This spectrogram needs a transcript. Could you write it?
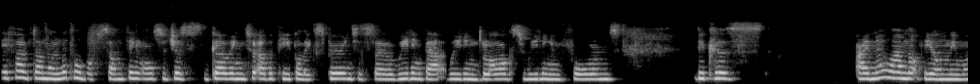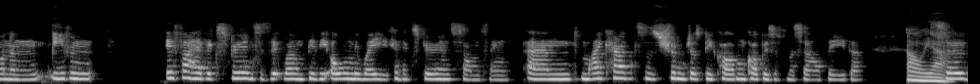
if I've done a little of something, also just going to other people's experiences. So reading about reading blogs, reading in forums, because I know I'm not the only one, and even if I have experiences, it won't be the only way you can experience something. And my characters shouldn't just be carbon copies of myself either. Oh yeah, So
